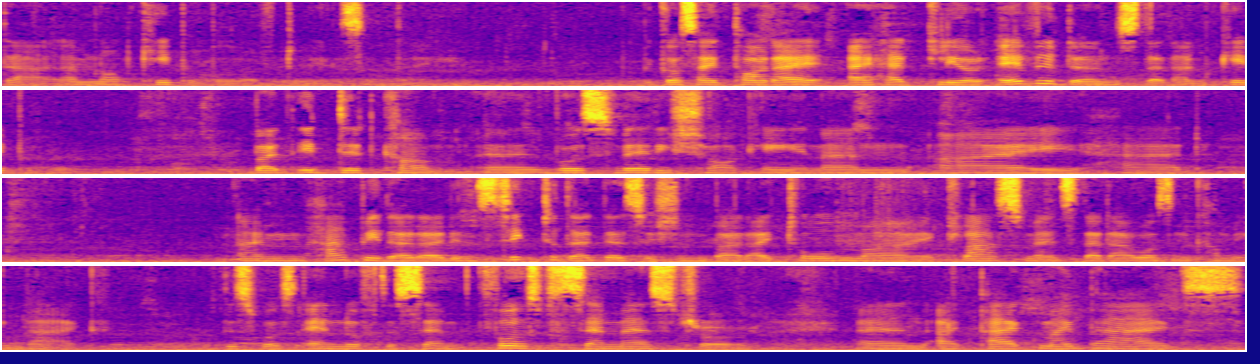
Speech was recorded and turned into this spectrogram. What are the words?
that I'm not capable of doing something. Because I thought I, I had clear evidence that I'm capable. But it did come and it was very shocking and I had I'm happy that I didn't stick to that decision, but I told my classmates that I wasn't coming back. This was end of the sem- first semester, and I packed my bags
